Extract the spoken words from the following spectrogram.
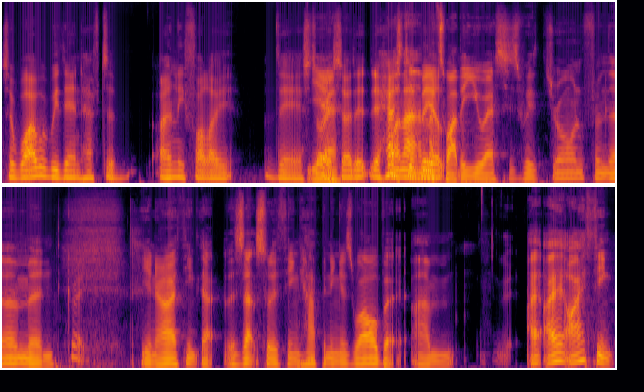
So why would we then have to only follow their story? Yeah. So there, there has well, to that- be and a, that's why the US is withdrawn from them, and Great. You know, I think that there's that sort of thing happening as well. But um, I, I, I think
